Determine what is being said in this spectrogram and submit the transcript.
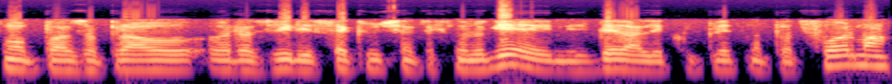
smo pa zapravo razvili vse ključne tehnologije in izdelali kompletno platformo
